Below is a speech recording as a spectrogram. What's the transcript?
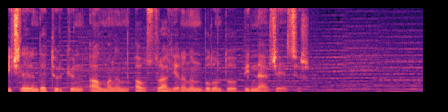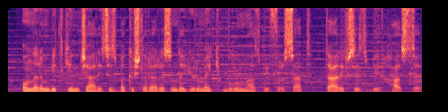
İçlerinde Türk'ün, Alman'ın, Avustralya'nın bulunduğu binlerce esir. Onların bitkin, çaresiz bakışları arasında yürümek bulunmaz bir fırsat, tarifsiz bir hazdı.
